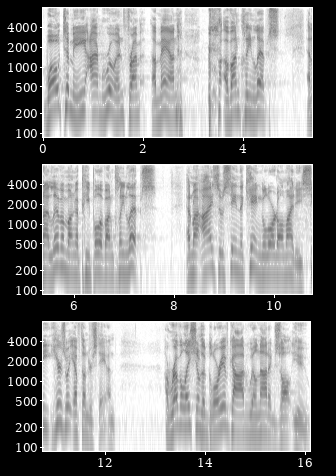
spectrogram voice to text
Woe to me, I'm ruined from a man of unclean lips, and I live among a people of unclean lips. And my eyes have seen the King, the Lord Almighty. See, here's what you have to understand a revelation of the glory of God will not exalt you.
